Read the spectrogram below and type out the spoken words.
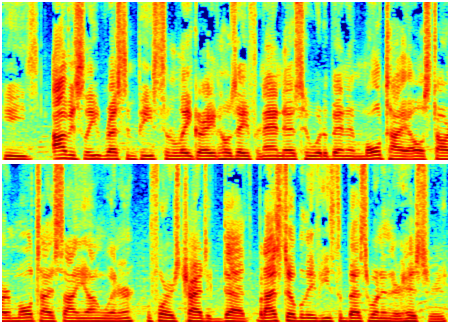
He's obviously rest in peace to the late great Jose Fernandez, who would have been a multi All Star, multi Cy Young winner before his tragic death. But I still believe he's the best one in their history.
